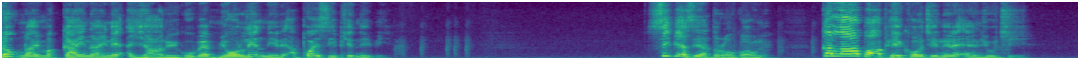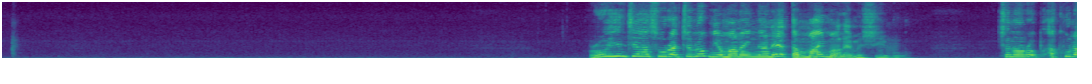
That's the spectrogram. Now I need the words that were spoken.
လုတ်နိုင်မကင်နိုင်တဲ့အရာတွေကိုပဲမျောလင့်နေတဲ့အဖွဲအစည်းဖြစ်နေပြီ စိတ်ပြက်စရာတော်တော်ကောင်းတယ်ကလားပါအဖေခေါ်ချင်နေတဲ့ NUG ရိုဟင်ဂျာဆိုတာကျွန်တော်မြန်မာနိုင်ငံနဲ့တမိုင်းမှာလည်းမရှိဘူးကျွန်တော်တို့အခုန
